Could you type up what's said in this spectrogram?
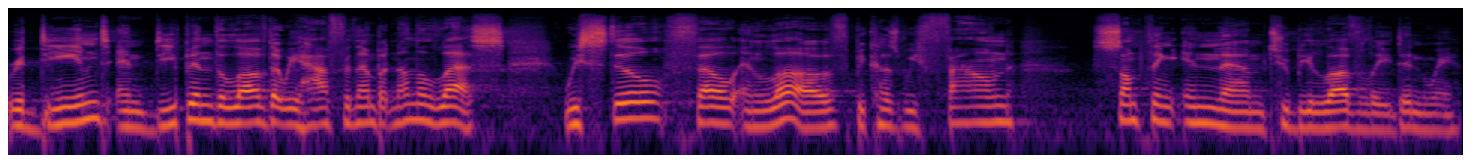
redeemed and deepened the love that we have for them, but nonetheless, we still fell in love because we found something in them to be lovely, didn't we?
